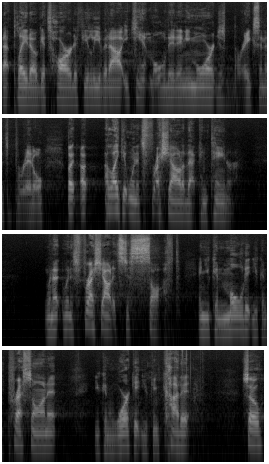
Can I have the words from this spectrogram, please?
That Play Doh gets hard if you leave it out. You can't mold it anymore, it just breaks and it's brittle. But uh, I like it when it's fresh out of that container. When, it, when it's fresh out, it's just soft. And you can mold it, you can press on it, you can work it, you can cut it. So,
